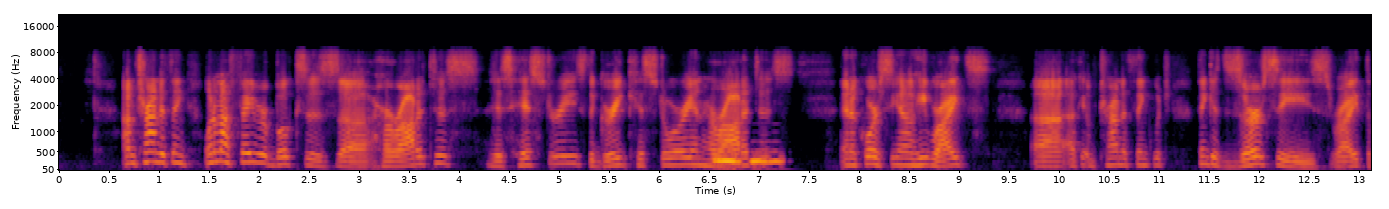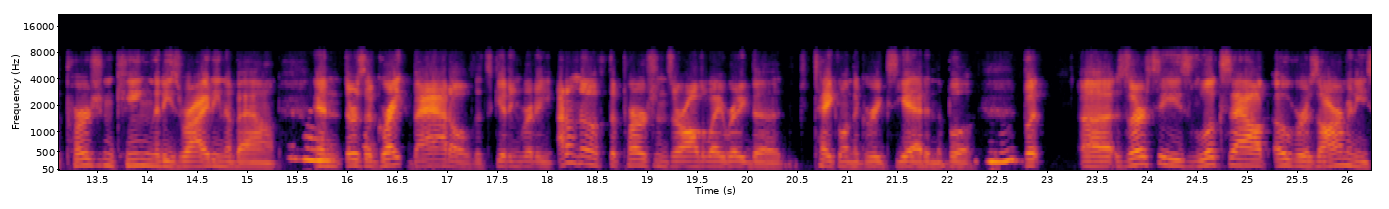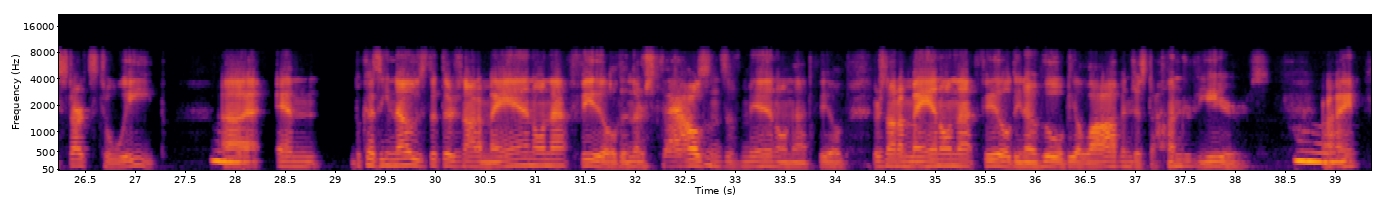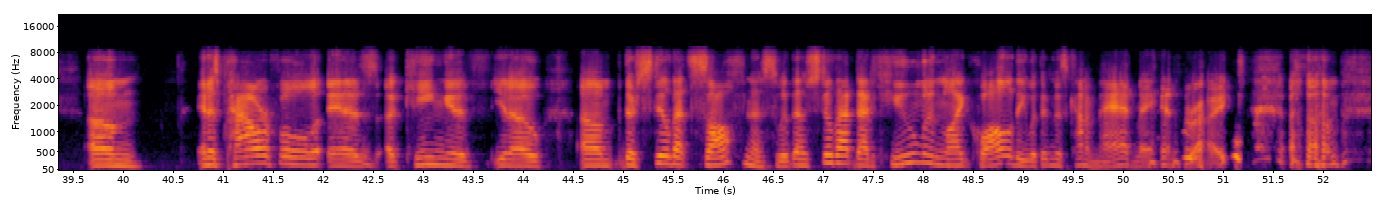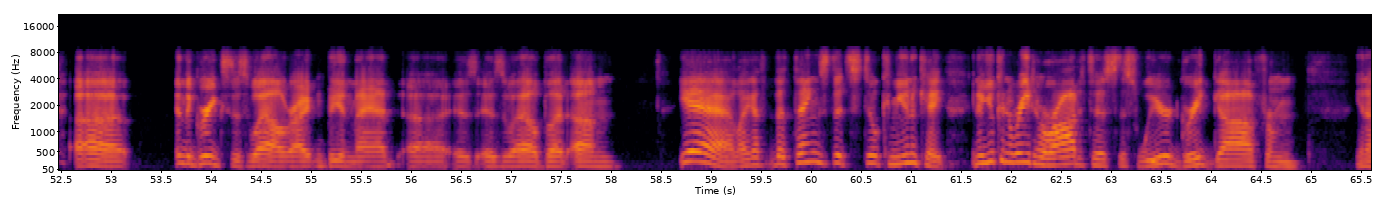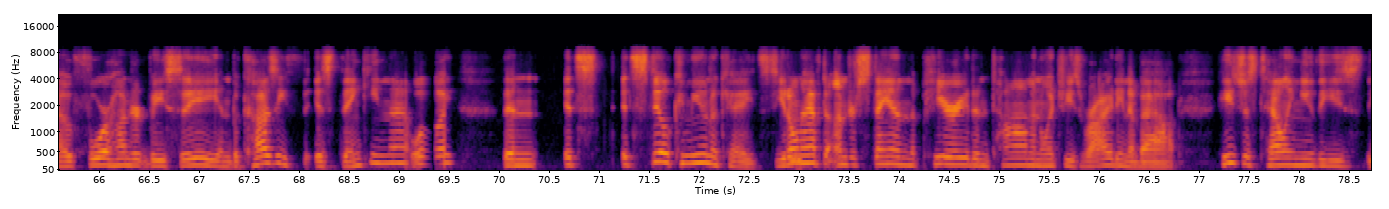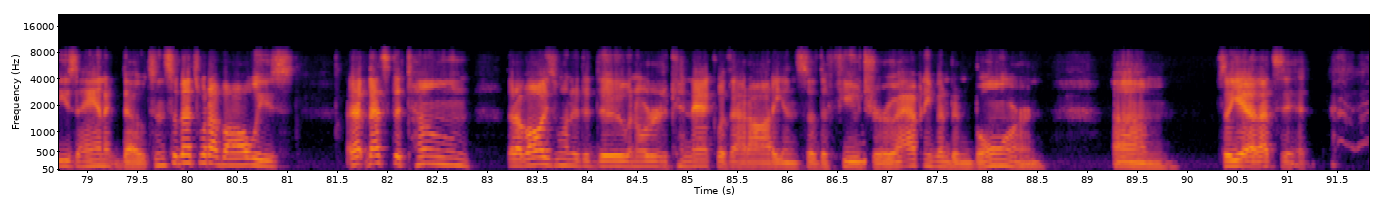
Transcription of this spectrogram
I'm trying to think. One of my favorite books is uh, Herodotus, his histories, the Greek historian Herodotus, and of course, you know, he writes. Uh, okay, I'm trying to think which. I think it's Xerxes, right? The Persian king that he's writing about. Mhm. And there's a great battle that's getting ready. I don't know if the Persians are all the way ready to take on the Greeks yet in the book, Mhm. but uh, Xerxes looks out over his army and he starts to weep. Mhm. Uh, and because he knows that there's not a man on that field and there's thousands of men on that field, there's not a man on that field, you know, who will be alive in just a hundred years, Mhm. right? Um, and as powerful as a king of, you know, um, there's still that softness with there's still that that human like quality within this kind of madman, right? um, uh, and the Greeks as well, right? And being mad uh, as as well, but um, yeah, like the things that still communicate. You know, you can read Herodotus, this weird Greek guy from, you know, 400 BC, and because he th- is thinking that way, then it's it still communicates. You don't mm. have to understand the period and time in which he's writing about. He's just telling you these these anecdotes, and so that's what I've always. That, that's the tone that I've always wanted to do in order to connect with that audience of the future who haven't even been born. Um, so yeah, that's it.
